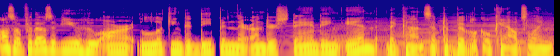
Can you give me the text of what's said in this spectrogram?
Also, for those of you who are looking to deepen their understanding in the concept of biblical counseling,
